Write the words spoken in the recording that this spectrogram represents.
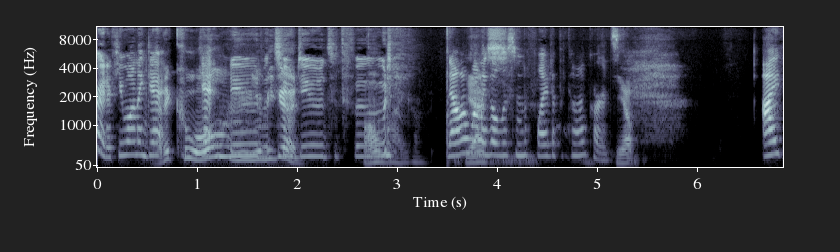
go it. If you want to Get get it cool, get nude you'll be with two good. dudes with food. Oh my god. now I want to go listen to Flight of the Conchords. Yep. I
